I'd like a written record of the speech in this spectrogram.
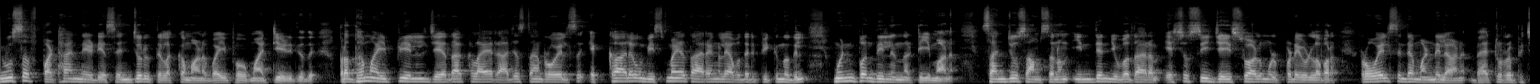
യൂസഫ് പഠാൻ നേടിയ സെഞ്ചുറി തിളക്കമാണ് വൈഭവ് മാറ്റിയെഴുതിയത്. പ്രഥമ ഐ പി എല്ലിൽ ജേതാക്കളായ രാജസ്ഥാൻ റോയൽസ് എക്കാലവും വിസ്മയ താരങ്ങളെ അവതരിപ്പിക്കുന്നതിൽ മുൻപന്തിയിൽ നിന്ന ടീമാണ്. സഞ്ജു സാംസണും ഇന്ത്യൻ യുവതാരം യശസ്വി ജയ്സ്വാളും ഉൾപ്പെടെയുള്ളവർ റോയൽസിന്റെ മണ്ണിലാണ് ബാറ്റുറപ്പിച്ച്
